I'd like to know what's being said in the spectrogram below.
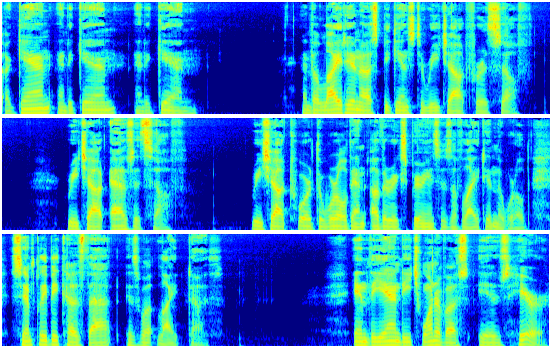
again and again and again, and the light in us begins to reach out for itself, reach out as itself, reach out toward the world and other experiences of light in the world, simply because that is what light does. In the end, each one of us is here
